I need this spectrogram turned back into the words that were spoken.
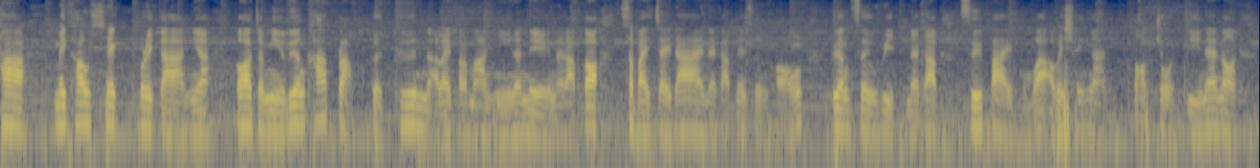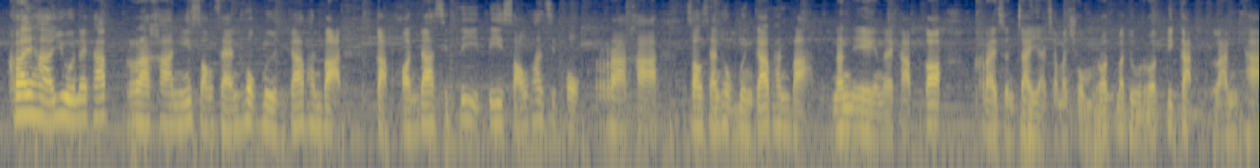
ถ้า ไม่เข้าเช็คบริการเนี่ยก็จะมีเรื่องค่าปรับเกิดขึ้นอะไรประมาณนี้นั่นเองนะครับ ก็สบายใจได้นะครับในส่วนของเรื่องเซอร์วิสนะครับซื้อไปผมว่าเอาไปใช้งานตอบโจทย์ดีแน่นอน ใครหาอยู่นะครับ ราคานี้ 269,000 บาท กับ Honda City ปี 2016 ราคา 269,000 บาทนั่นเองนะครับ ก็ ใครสนใจอยากจะมาชมรถมาดูรถพิกัดรานทรา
